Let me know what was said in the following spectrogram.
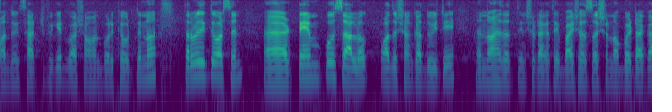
মাধ্যমিক সার্টিফিকেট বা সমান পরীক্ষা উত্তীর্ণ। তারপরে দেখতে পাচ্ছেন টেম্পো চালক পদের সংখ্যা দুইটি। নয় হাজার তিনশো টাকা থেকে বাইশ হাজার চারশো নব্বই টাকা।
